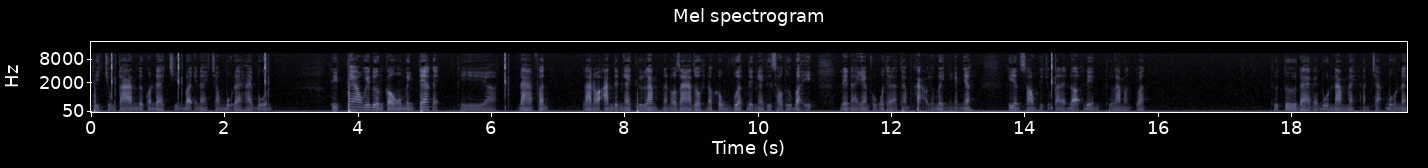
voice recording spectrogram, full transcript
thì chúng ta ăn được con đề 97 này trong bộ đề 24 thì theo cái đường cầu mà mình test ấy, thì à, đa phần là nó ăn đến ngày thứ năm là nó ra rồi, nó không vượt đến ngày thứ sáu, thứ bảy. Nên là anh em cũng có thể là tham khảo cho mình anh em nhé. Khi ăn xong thì chúng ta lại đợi đến thứ năm hàng tuần. Thứ tư đề về 4 năm này, ăn chạm 4 này.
